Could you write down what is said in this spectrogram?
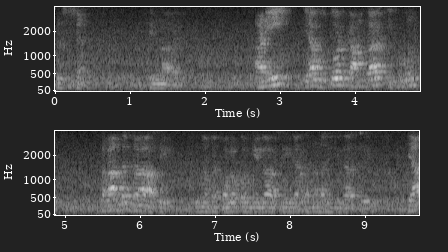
प्रशिक्षण ठेवणार आहे आणि या ऊसतोड कामगार इकडून स्थलांतर झाला असेल इकडून आता कोल्हापूर गेला असेल या कर्नाटक गेला असेल त्या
